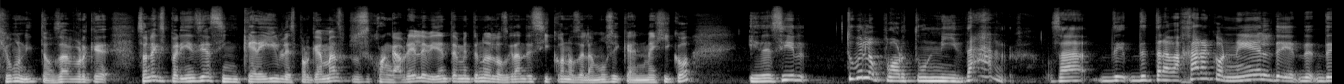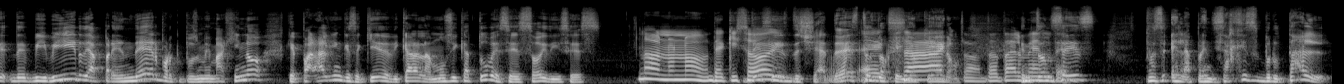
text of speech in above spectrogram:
Qué bonito, o sea, porque son experiencias increíbles, porque además, pues Juan Gabriel, evidentemente uno de los grandes íconos de la música en México, y decir, tuve la oportunidad, o sea, de, de trabajar con él, de, de- de- de vivir, de aprender, porque pues me imagino que para alguien que se quiere dedicar a la música, tú ves eso y dices, No, no, no, de aquí soy. This is the shit. Esto es lo que yo quiero. Totalmente. Entonces, pues el aprendizaje es brutal.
